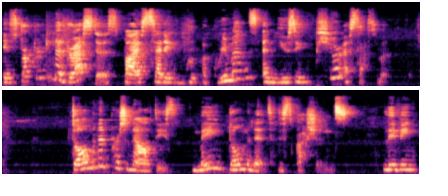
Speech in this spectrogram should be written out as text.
Instructor can address this by setting group agreements and using peer assessment. Dominant personalities may dominate discussions, leaving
